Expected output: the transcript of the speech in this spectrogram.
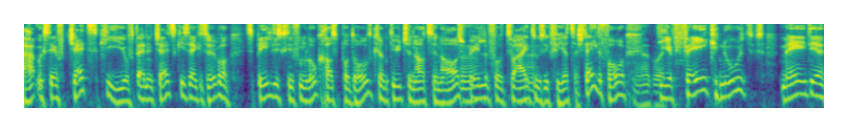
Da hat man gesehen, auf Jetski, auf diesen Jetski sagen sie überall, das Bild war von Lukas Podolski, dem deutschen Nationalspieler von 2014. Stell dir vor, Ja, die Fake News Medien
